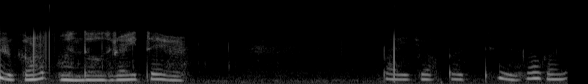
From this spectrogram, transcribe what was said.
We've got windows right there. Buy dropper too, alright.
